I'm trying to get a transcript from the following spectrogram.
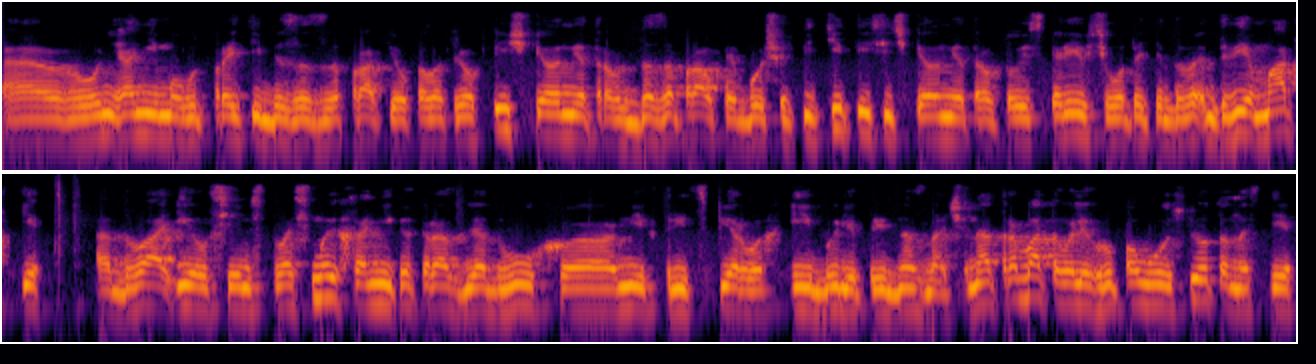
Э, они могут пройти без заправки около 3000 километров, до заправки больше 5000 километров. То есть, скорее всего, вот эти две матки, э, два Ил-78, они как раз для двух э, МиГ-31 и были предназначены. Отрабатывали групповую слетанность и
